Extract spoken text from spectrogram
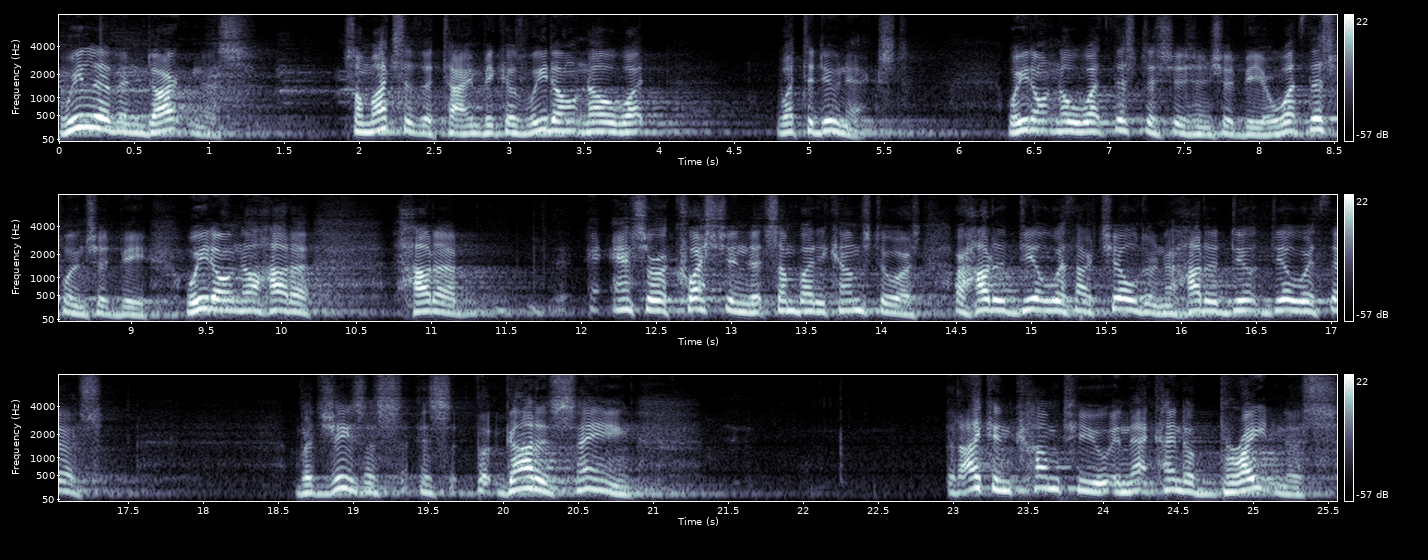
We live in darkness so much of the time because we don't know what, what to do next. We don't know what this decision should be or what this one should be. We don't know how to, how to answer a question that somebody comes to us or how to deal with our children or how to deal, deal with this. But Jesus is, but God is saying that I can come to you in that kind of brightness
